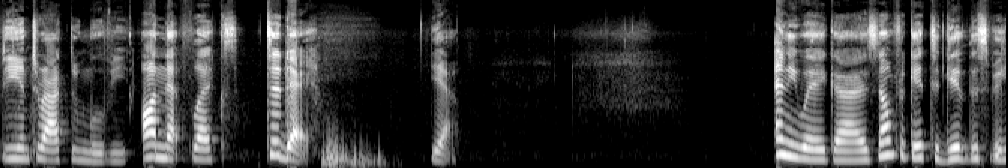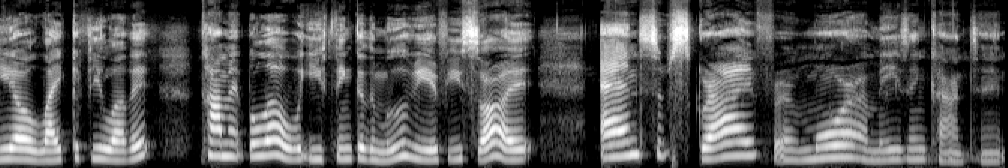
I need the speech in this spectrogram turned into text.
the interactive movie on Netflix today. Yeah. Anyway, guys, don't forget to give this video a like if you love it, comment below what you think of the movie if you saw it, and subscribe for more amazing content.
